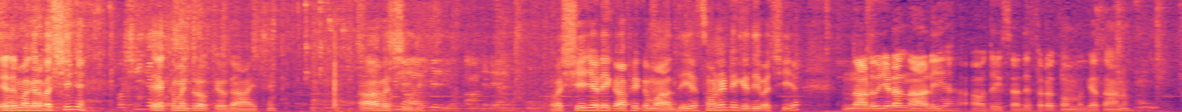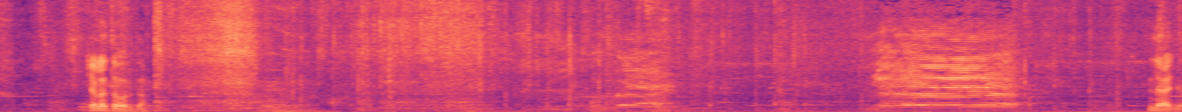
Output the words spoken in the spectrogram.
ਇਹਦੇ ਮਗਰ ਵੱਛੀ ਜੇ ਇੱਕ ਮਿੰਟ ਰੋਕਿਓ ਗਾਂ ਇੱਥੇ। ਆ ਵੱਛੀ ਜੀ। ਵੱਛੀ ਜਿਹੜੀ ਕਾਫੀ ਕਮਾਲ ਦੀ ਆ ਸੋਹਣੇ ਟਿਕੇ ਦੀ ਵੱਛੀ ਆ। ਨਾੜੂ ਜਿਹੜਾ ਨਾਲ ਹੀ ਆ ਆਹ ਦੇਖ ਸਕਦੇ ਥੋੜਾ ਘੁੰਮ ਗਿਆ ਤਾਂ ਨੂੰ। ਚਲੋ ਤੋਰ ਦੋ। ਲੈ ਜਾ।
